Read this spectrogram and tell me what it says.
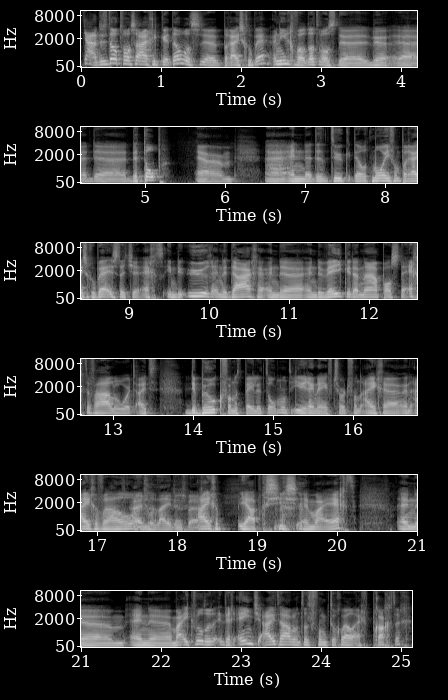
ja, dus dat was eigenlijk... eh, Dat was de Parijs-Roubaix. In ieder geval, dat was de, de, eh, de, de top. Ehm, eh, en de, de- natuurlijk, de, wat mooie van Parijs-Roubaix is dat je echt in de uren en de dagen en de, en de weken daarna pas de echte verhalen hoort uit de bulk van het peloton. Want iedereen heeft een soort van eigen, een eigen verhaal. Eigen en, Leidensweg. eigen, ja, precies. en maar echt. En, ehm, en, eh, maar ik wilde er eentje uithalen, want dat vond ik toch wel echt prachtig.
